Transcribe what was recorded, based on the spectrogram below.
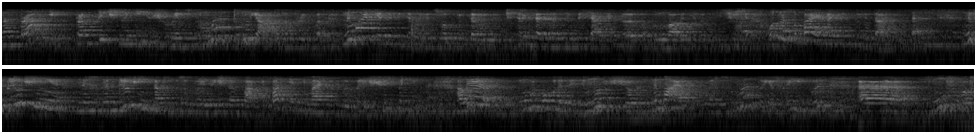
насправді практично діючого інструменту, ну як то, наприклад, немає 50% там, чи 30 на 70, як е, пропонували ці визначення. От наступає якась відповідальність. Не включені, не, не включені там список політичної партії, партія знімається з виборів, щось подібне. Але ну, ви погодитесь зі мною, що немає такого інструменту, який би е, змушував,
